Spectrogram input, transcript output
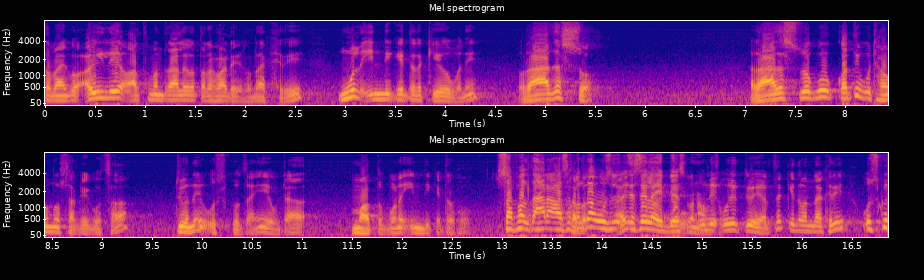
तपाईँको अहिले अर्थ मन्त्रालयको तर्फबाट हेर्दाखेरि मूल इन्डिकेटर के हो भने राजस्व। राजस्वको कति उठाउन सकेको छ त्यो नै उसको चाहिँ एउटा महत्त्वपूर्ण इन्डिकेटर हो। सफलता र असफलता उसले? त्यसैलाई बेस बनाउँछ। उसले त्यो हेर्छ किन भन्दाखेरि उसको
